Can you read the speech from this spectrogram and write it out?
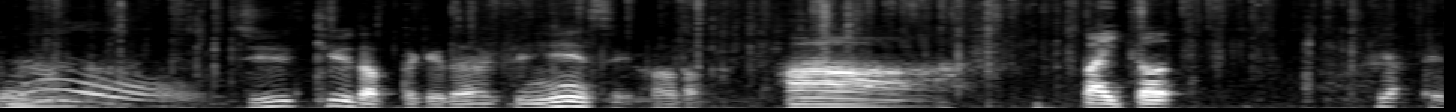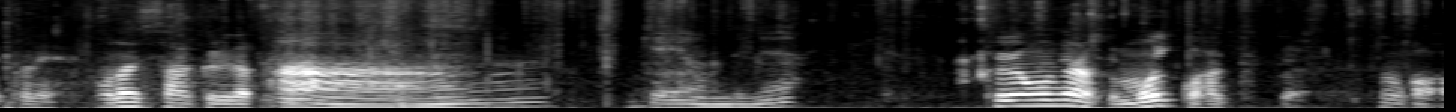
そうなんだ。19だったけ？ど大学2年生かな多分ああ。バイト。いやえっとね同じサークルだったああ。軽音でね。軽音じゃなくてもう一個入っててなんか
